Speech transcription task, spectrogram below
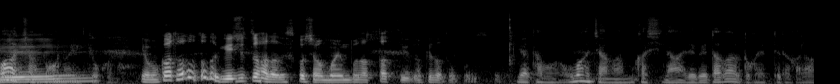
おおばあちゃんとかの影響かいや僕はただただ芸術肌で少し甘えん坊だったっていうだけだと思うんですけど。ないや多分おばあちゃんが昔なエレベーターガールとかやってたから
